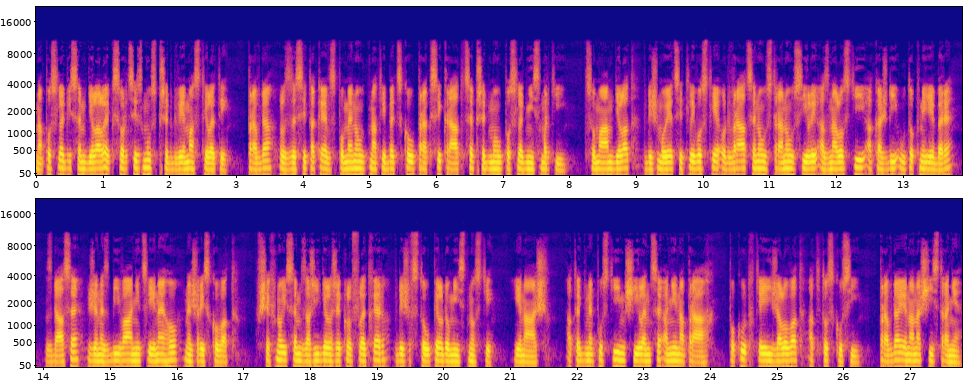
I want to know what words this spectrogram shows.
Naposledy jsem dělal exorcismus před dvěma stylety. Pravda, lze si také vzpomenout na tibetskou praxi krátce před mou poslední smrtí. Co mám dělat, když moje citlivost je odvrácenou stranou síly a znalostí a každý útok mi je bere? Zdá se, že nezbývá nic jiného, než riskovat. Všechno jsem zařídil, řekl Fletcher, když vstoupil do místnosti. Je náš. A teď nepustím šílence ani na práh. Pokud chtějí žalovat, ať to zkusí. Pravda je na naší straně.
